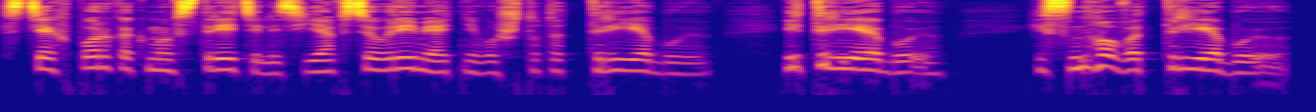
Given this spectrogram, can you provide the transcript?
С тех пор, как мы встретились, я все время от него что-то требую и требую и снова требую».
